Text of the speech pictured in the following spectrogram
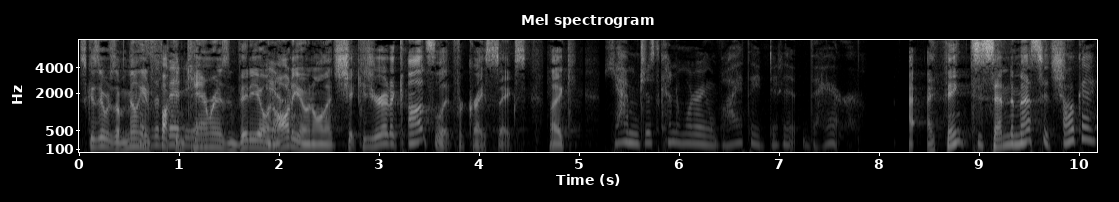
is because there was a million fucking video. cameras and video and Yeah. audio and all that shit because you're at a consulate for christ's sakes like Yeah, I'm just kind of wondering why they did it there. i, I think to send a message Okay.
